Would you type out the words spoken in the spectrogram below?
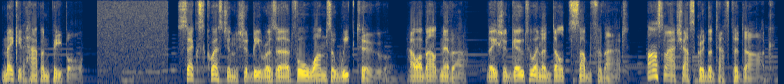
Make it happen people. Sex questions should be reserved for once a week too. How about never? They should go to an adult sub for that. r slash after dark.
